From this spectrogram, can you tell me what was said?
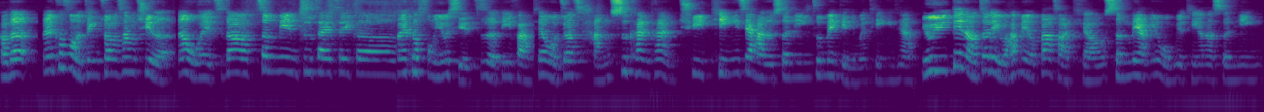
好的，麦克风已经装上去了。那我也知道正面就在这个麦克风有写字的地方。现在我就要尝试看看，去听一下它的声音，顺便给你们听一下。由于电脑这里我还没有办法调声量，因为我没有听到它声音，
